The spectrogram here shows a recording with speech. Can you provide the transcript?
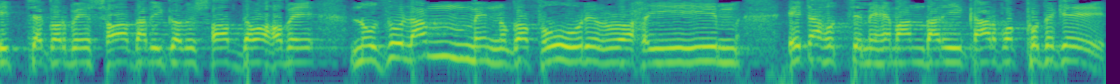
ইচ্ছা করবে, সব দাবি করবে, সব দেওয়া হবে। নজুলাম গফুর রহিম। এটা হচ্ছে মেহমানদারি কার পক্ষ থেকে?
